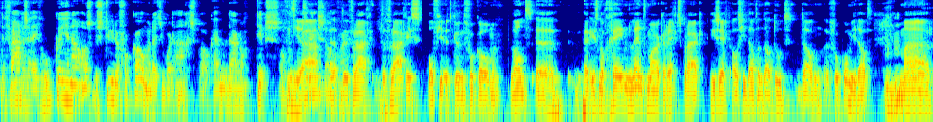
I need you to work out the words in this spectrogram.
De vraag is even, hoe kun je nou als bestuurder voorkomen dat je wordt aangesproken? Hebben we daar nog tips of ja, tricks over? De, de, vraag, de vraag is of je het kunt voorkomen. Want uh, er is nog geen landmark rechtspraak die zegt als je dat en dat doet, dan voorkom je dat. Mm-hmm. Maar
